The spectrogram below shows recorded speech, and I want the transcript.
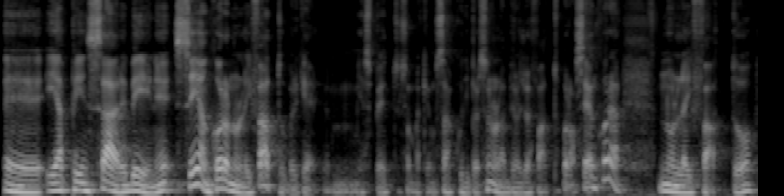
eh, e a pensare bene se ancora non l'hai fatto, perché mm, mi aspetto insomma che un sacco di persone non l'abbiano già fatto, però se ancora non l'hai fatto,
